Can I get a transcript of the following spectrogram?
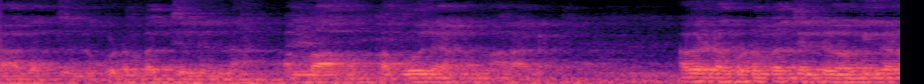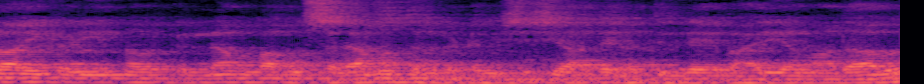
ഭാഗത്തു നിന്ന് കുടുംബത്തിൽ നിന്ന് അള്ളാഹു കബൂലാക്കുമാറാകട്ടെ അവരുടെ കുടുംബത്തിൽ രോഗികളായി കഴിയുന്നവർക്കെല്ലാം അള്ളാഹു സലാമത്ത് നൽകട്ടെ. വിശിഷ്യ അദ്ദേഹത്തിന്റെ ഭാര്യ മാതാവ്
